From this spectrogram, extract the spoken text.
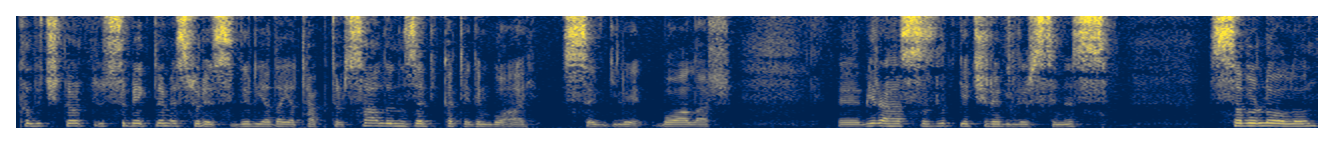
Kılıç dörtlüsü bekleme süresidir ya da yataktır. Sağlığınıza dikkat edin bu ay sevgili boğalar. Ee, bir rahatsızlık geçirebilirsiniz. Sabırlı olun,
